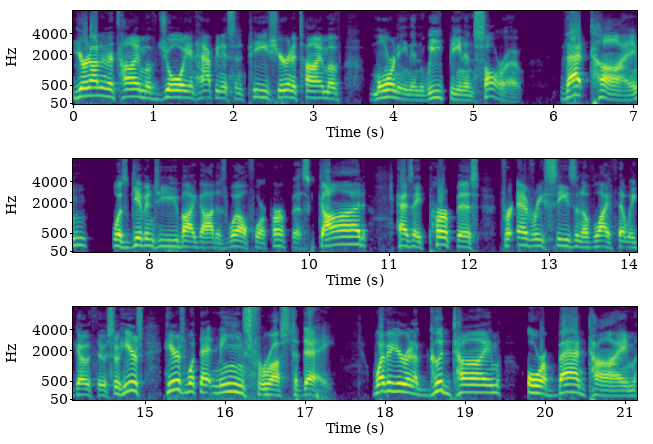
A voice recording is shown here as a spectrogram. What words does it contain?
You're not in a time of joy and happiness and peace. You're in a time of mourning and weeping and sorrow that time was given to you by God as well for a purpose. God has a purpose for every season of life that we go through. So here's, here's what that means for us today. Whether you're in a good time or a bad time,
